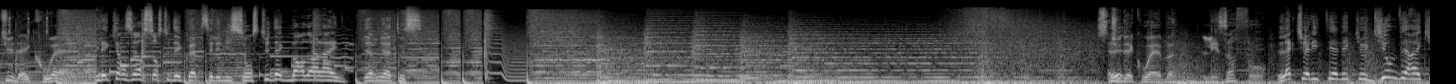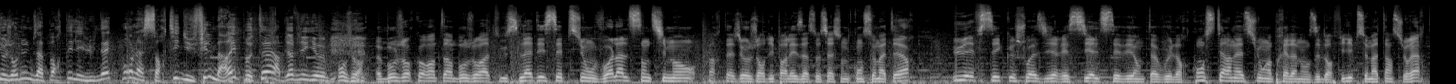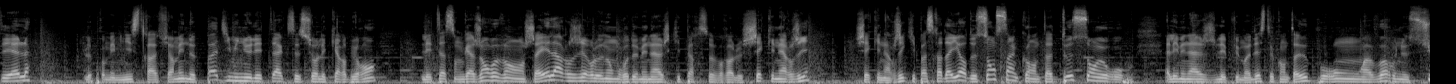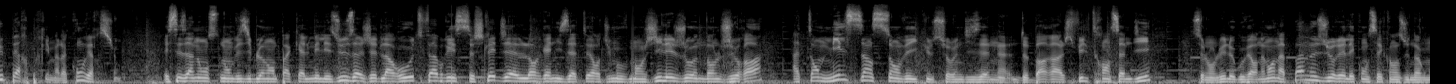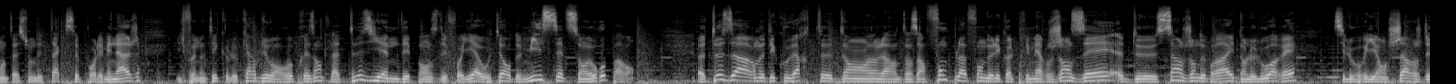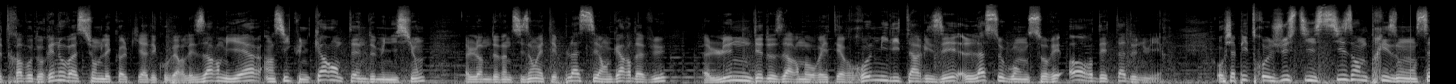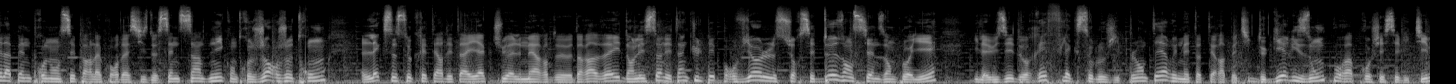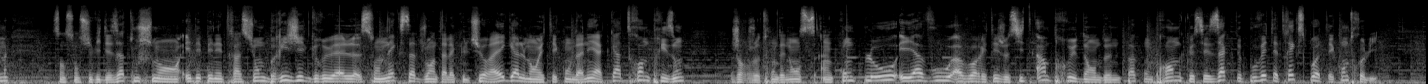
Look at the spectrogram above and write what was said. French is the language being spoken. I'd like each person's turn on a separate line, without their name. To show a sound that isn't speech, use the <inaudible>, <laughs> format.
Studek Web.
Il est 15h sur Studek Web, c'est l'émission Studek Borderline. Bienvenue à tous.
Studek Web, les infos.
L'actualité avec Guillaume Verret qui aujourd'hui nous a porté les lunettes pour la sortie du film Harry Potter. Bienvenue Guillaume, bonjour.
Euh, Bonjour Corentin, bonjour à tous. La déception, voilà le sentiment partagé aujourd'hui par les associations de consommateurs. UFC Que Choisir et CLCV ont avoué leur consternation après l'annonce d'Edouard Philippe ce matin sur RTL. Le Premier ministre a affirmé ne pas diminuer les taxes sur les carburants. L'État s'engage en revanche à élargir le nombre de ménages qui percevra le chèque énergie. Chèque énergie qui passera d'ailleurs de 150 à 200 euros. Les ménages les plus modestes, quant à eux, pourront avoir une super prime à la conversion. Et ces annonces n'ont visiblement pas calmé les usagers de la route. Fabrice Schlegel, l'organisateur du mouvement Gilets jaunes dans le Jura, attend 1500 véhicules sur une dizaine de barrages filtrants samedi. Selon lui, le gouvernement n'a pas mesuré les conséquences d'une augmentation des taxes pour les ménages. Il faut noter que le carburant représente la deuxième dépense des foyers à hauteur de 1700 euros par an. Deux armes découvertes dans, un fond plafond de l'école primaire Jean de Saint-Jean-de-Braille dans le Loiret. C'est l'ouvrier en charge des travaux de rénovation de l'école qui a découvert les armes hier, ainsi qu'une quarantaine de munitions. L'homme de 26 ans a été placé en garde à vue. L'une des deux armes aurait été remilitarisée, la seconde serait hors d'état de nuire. Au chapitre justice, 6 ans de prison, c'est la peine prononcée par la cour d'assises de Seine-Saint-Denis contre Georges Tron. L'ex-secrétaire d'État et actuel maire de Draveil dans l'Essonne est inculpé pour viol sur ses deux anciennes employées. Il a usé de réflexologie plantaire, une méthode thérapeutique de guérison pour approcher ses victimes. S'en sont suivis des attouchements et des pénétrations. Brigitte Gruel, son ex-adjointe à la culture, a également été condamnée à 4 ans de prison. Georges Tron dénonce un complot et avoue avoir été, je cite, imprudent de ne pas comprendre que ces actes pouvaient être exploités contre lui.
